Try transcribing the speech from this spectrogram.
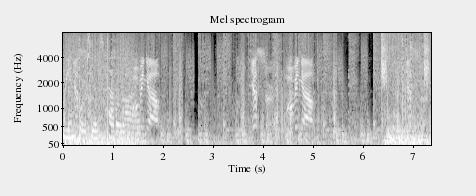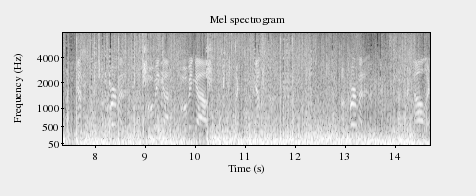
Reinforcements have arrived. Moving out. Yes, sir. Moving out. Yes, sir. Yes, sir. Affirmative. Moving out. Moving out. Yes, sir. Affirmative. Acknowledge.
